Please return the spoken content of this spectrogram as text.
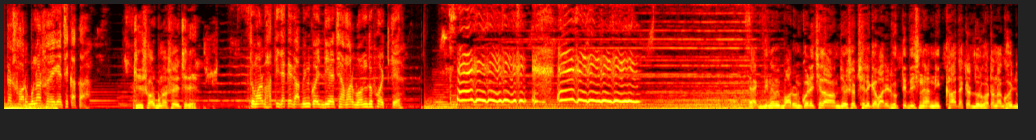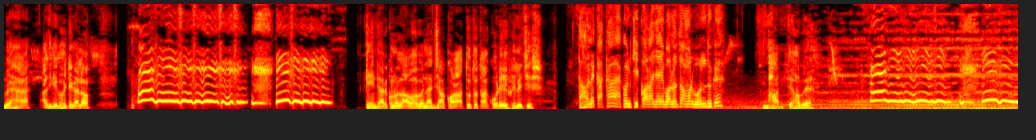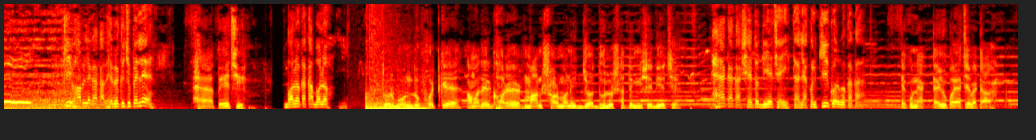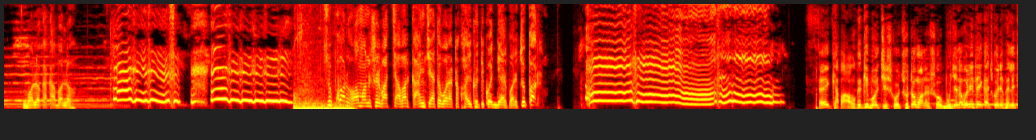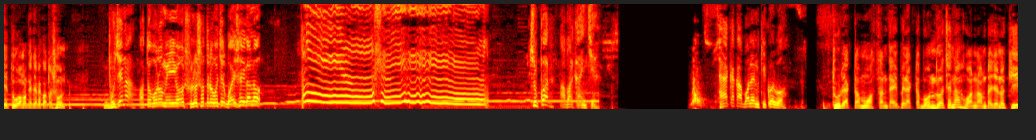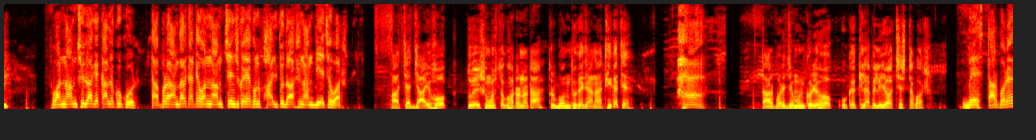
একটা সর্বনাশ হয়ে গেছে কাকা। কি সর্বনাশ হয়েছে রে? তোমার ভাতিজাকে গাবিন করে দিয়েছে আমার বন্ধু ফটকে। একদিন আমি বারণ করেছিলাম যে ওসব ছেলেকে বাড়ি ঢুকতে দিস না নিখাত একটা দুর্ঘটনা ঘটবে হ্যাঁ? আজকে ঘটে গেল। কিন্তু আর কোনো লাভ হবে না যা করা তুই তো তা করেই ফেলেছিস। তাহলে কাকা এখন কি করা যায় বলো তো আমার বন্ধুকে? ভাবতে হবে। কি ভাবলে কাকা ভেবে কিছু পেলে? হ্যাঁ পেয়েছি। বলো কাকা বলো। তোর বন্ধু ফটকে আমাদের ঘরের মান সম্মান ইজ্জত ধুলোর সাথে মিশে দিয়েছে। হ্যাঁ কাকা সে তো দিয়েছেই। তাহলে এখন কি করব কাকা? এখন একটাই উপায় আছে বেটা। বলো কাকা বলো। চুপ কর ও মানুষের বাচ্চা আবার কাঁদছে এত বড় একটা ক্ষয়ক্ষতি করে দেওয়ার পরে। চুপ কর। এই খেপা ওকে কি বলছিস? ও ছোট মানুষ ও বুঝে না বলি তো এই কাজ করে ফেলেছে। তুই আমাকে যারা কথা শোন। বুঝে না? অত বড় মেয়ে ও ষোলো সতেরো বছর বয়স হয়ে গেল। চুপ কর আবার কাঁদছে। হ্যাঁ কাকা বলেন কি করব? তোর একটা মস্তান টাইপের একটা বন্ধু আছে না? ওর নামটা যেন কি? ওর নাম ছিল আগে কালো কুকুর তারপরে আধার কার্ডে ওর নাম চেঞ্জ করে এখন ফালতু দাস নাম দিয়েছে ওর। আচ্ছা যাই হোক তুই এই সমস্ত ঘটনাটা তোর বন্ধুকে জানা ঠিক আছে? হ্যাঁ। তারপরে যেমন করে হোক ওকে ক্লাবে নিয়ে যাওয়ার চেষ্টা কর। বেশ তারপরে?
